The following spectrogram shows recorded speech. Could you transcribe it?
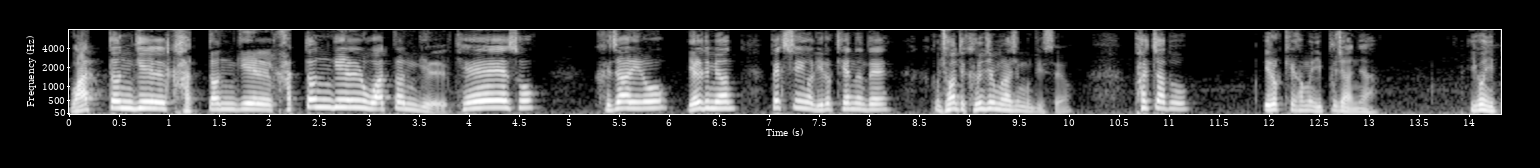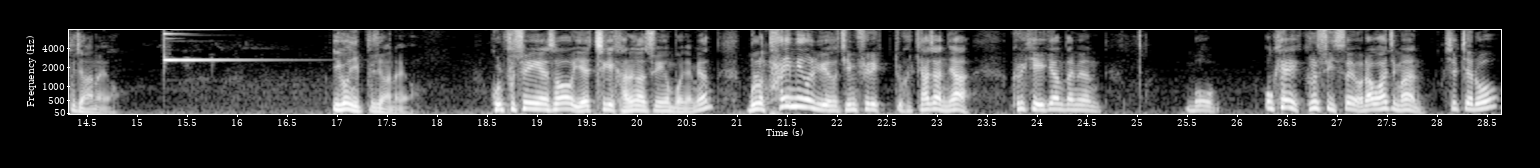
왔던 길, 갔던 길, 갔던 길, 왔던 길 계속 그 자리로 예를 들면 백스윙을 이렇게 했는데 그럼 저한테 그런 질문 하신 분도 있어요. 팔자도 이렇게 가면 이쁘지 않냐? 이건 이쁘지 않아요. 이건 이쁘지 않아요. 골프 스윙에서 예측이 가능한 스윙은 뭐냐면 물론 타이밍을 위해서 짐 퓨릭도 그렇게 하지 않냐? 그렇게 얘기한다면 뭐 오케이 그럴 수 있어요 라고 하지만 실제로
